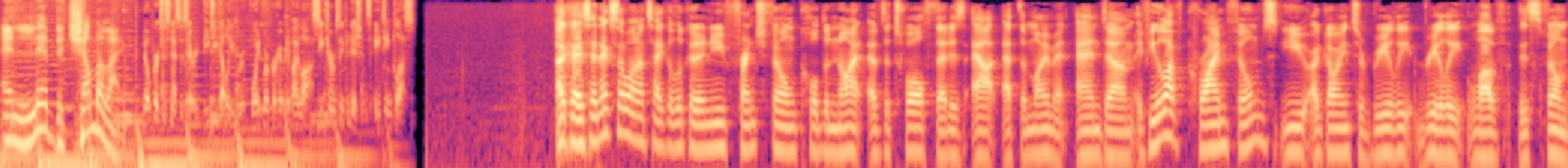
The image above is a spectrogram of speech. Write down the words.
and live the Chumba life. No purchase necessary. VGW Group. Void were prohibited by law. See terms and conditions. 18 plus. Okay, so next I want to take a look at a new French film called The Night of the Twelfth that is out at the moment. And um, if you love crime films, you are going to really, really love this film.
